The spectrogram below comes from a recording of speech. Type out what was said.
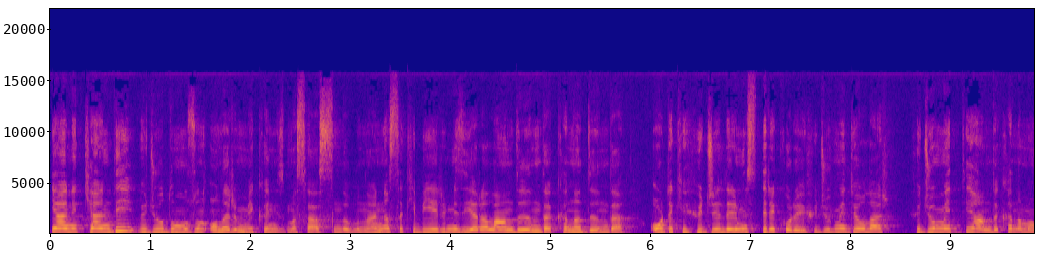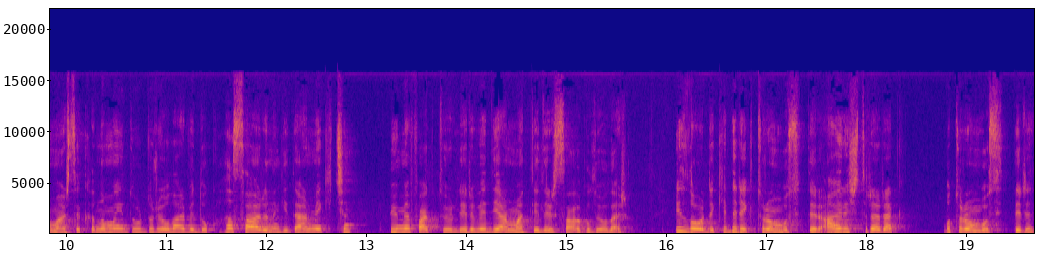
Yani kendi vücudumuzun onarım mekanizması aslında bunlar. Nasıl ki bir yerimiz yaralandığında, kanadığında oradaki hücrelerimiz direkt oraya hücum ediyorlar. Hücum ettiği anda kanama varsa kanamayı durduruyorlar ve doku hasarını gidermek için büyüme faktörleri ve diğer maddeleri salgılıyorlar. Biz de oradaki direkt trombositleri ayrıştırarak bu trombositleri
